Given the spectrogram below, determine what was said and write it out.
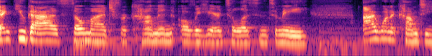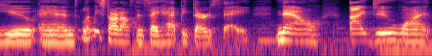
Thank you guys so much for coming over here to listen to me. I want to come to you and let me start off and say happy Thursday. Now, I do want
